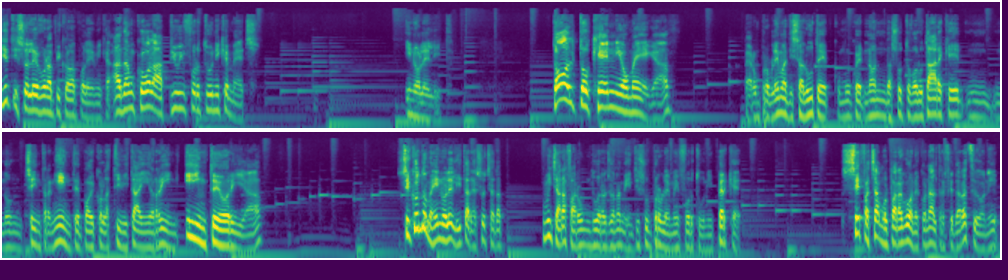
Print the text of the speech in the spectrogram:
Io ti sollevo una piccola polemica. Adam Cole ha più infortuni che match in All Elite. Tolto Kenny Omega, per un problema di salute comunque non da sottovalutare che non c'entra niente poi con l'attività in ring, in teoria, secondo me in All Elite adesso c'è da cominciare a fare un, due ragionamenti sul problema infortuni, perché se facciamo il paragone con altre federazioni,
